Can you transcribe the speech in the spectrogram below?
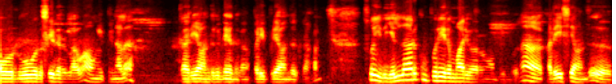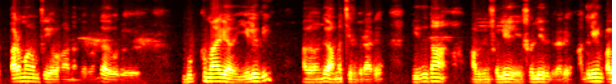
ஒவ்வொரு ஒவ்வொரு சீடர்களாகவும் அவங்களுக்கு பின்னால் சரியாக வந்துக்கிட்டே இருந்திருக்காங்க படிப்படியாக வந்திருக்கிறாங்க. ஸோ இது எல்லாருக்கும் புரிகிற மாதிரி வரணும் அப்படிங்கும்போது தான் கடைசியாக வந்து பரமஹம்ச யோகானந்தர் வந்து அது ஒரு புக்கு மாதிரி அதை எழுதி அதை வந்து அமைச்சிருக்கிறாரு. இதுதான் அப்படின்னு சொல்லி சொல்லியிருக்கிறாரு. அதுலேயும் பல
